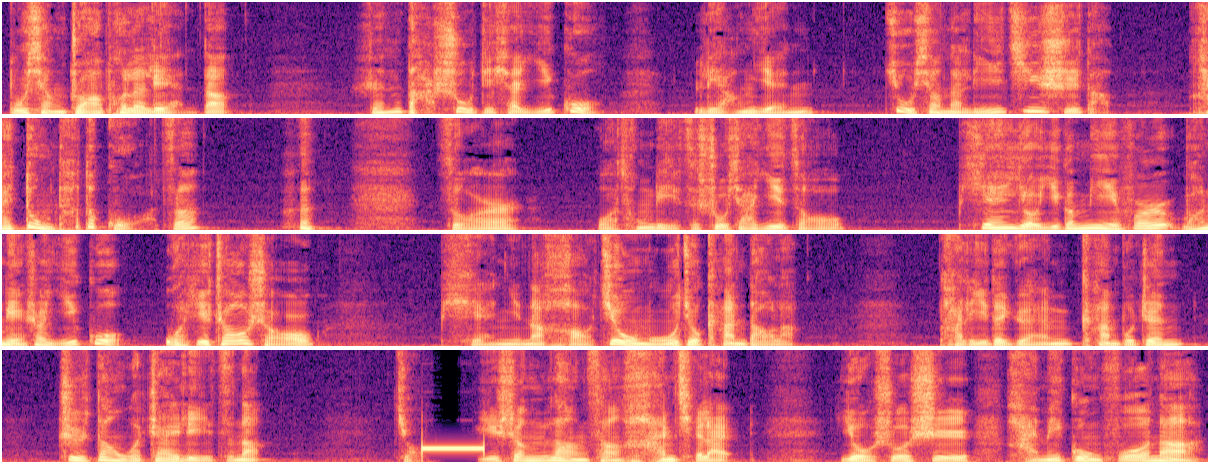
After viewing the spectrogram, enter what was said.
不像抓破了脸的，人打树底下一过，良言就像那梨鸡似的，还动他的果子。哼！昨儿我从李子树下一走。”偏有一个蜜蜂往脸上一过，我一招手，偏你那好舅母就看到了。他离得远看不真，只当我摘李子呢，就 一声浪嗓喊起来，又说是还没供佛呢，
